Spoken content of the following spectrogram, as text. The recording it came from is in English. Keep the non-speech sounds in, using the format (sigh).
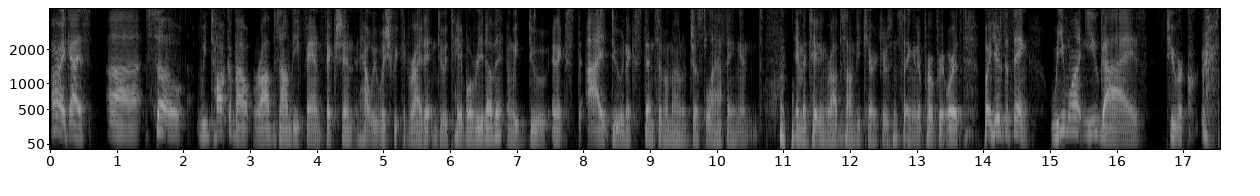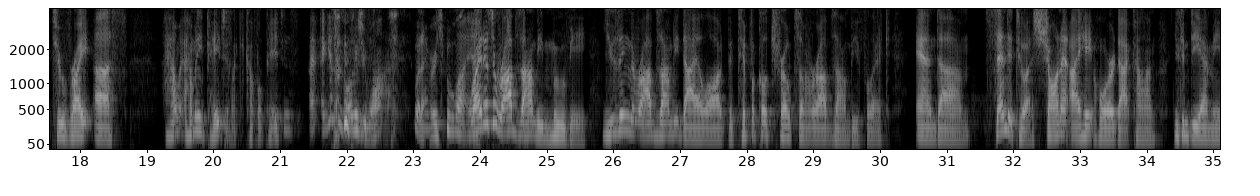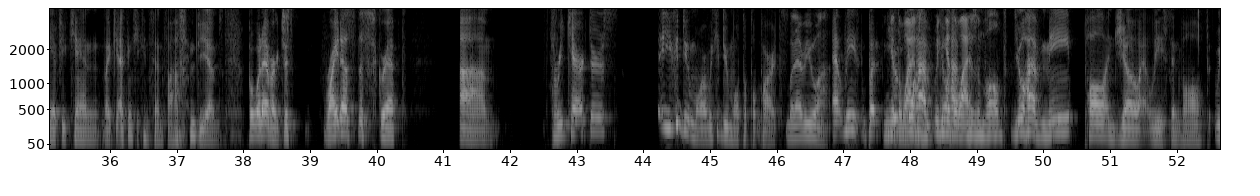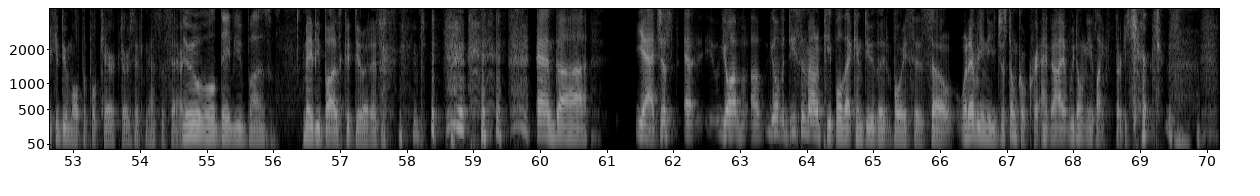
All right, guys. Uh, so we talk about Rob Zombie fan fiction and how we wish we could write it and do a table read of it, and we do an ex- I do an extensive amount of just laughing and (laughs) imitating Rob Zombie characters and saying inappropriate words. But here's the thing: we want you guys to rec- (laughs) to write us how how many pages? Like a couple pages? I, I guess as long as you want. (laughs) Whatever you want. yeah. Write us a Rob Zombie movie using the Rob Zombie dialogue, the typical tropes of a Rob Zombie flick, and um, send it to us. Sean at IHateHorror.com. You can DM me if you can. Like, I think you can send files (laughs) and DMs, but whatever. Just write us the script. Um, three characters. You could do more. We could do multiple parts. Whatever you want. At least, but We can you, get the wives. have we can you'll get the wives involved. (laughs) You'll have me, Paul, and Joe at least involved. We could do multiple characters if necessary. Maybe we'll debut Buzz. Maybe Buzz could do it as (laughs) and uh yeah, just uh, you'll have uh, you'll have a decent amount of people that can do the voices. So whatever you need, just don't go crazy. I, I, we don't need like 30 (laughs) characters.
